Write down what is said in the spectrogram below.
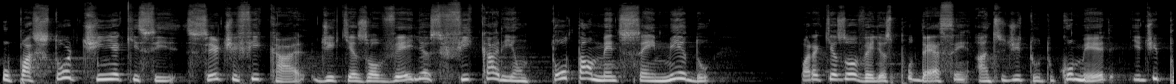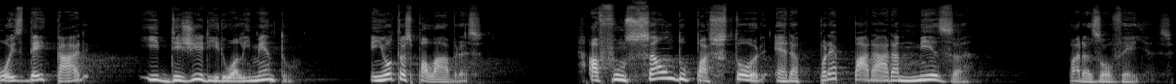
O pastor tinha que se certificar de que as ovelhas ficariam totalmente sem medo para que as ovelhas pudessem, antes de tudo, comer e depois deitar e digerir o alimento. Em outras palavras, a função do pastor era preparar a mesa para as ovelhas.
